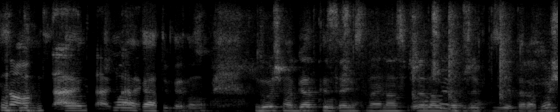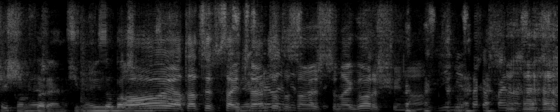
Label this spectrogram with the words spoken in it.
no tak, tak. Ma tak. Gadkę, no. Gość ma gadkę salesmana, sprzedał dobrze wizję teraz na tej konferencji. No i zobaczymy. O, a tacy w Sajczęto to są jeszcze najgorsi. No. Z nim jest taka fajna rzecz,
